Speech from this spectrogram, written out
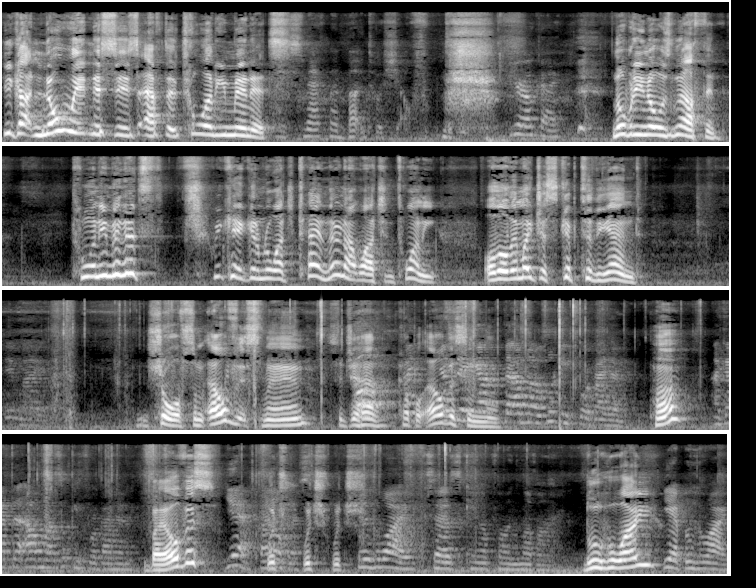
You got no witnesses after 20 minutes. Smack my butt into a shelf. You're okay. Nobody knows nothing. 20 minutes? We can't get them to watch 10. They're not watching 20. Although they might just skip to the end. Show off some Elvis, man. Said you had a couple Elvis in there. the album I was looking for by him. Huh? I got the album I was looking for by him. By Elvis? Yeah, by Which, Elvis. which, which? Blue Hawaii says King of Falling in Love on it. Blue Hawaii? Yeah, Blue Hawaii.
